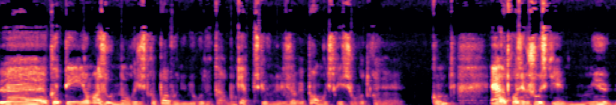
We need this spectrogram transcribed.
Le côté Amazon n'enregistre pas vos numéros de carte bancaire puisque vous ne les avez pas enregistrés sur votre euh, compte. Et la troisième chose qui est mieux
